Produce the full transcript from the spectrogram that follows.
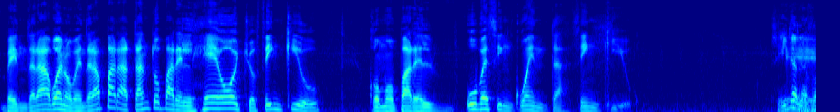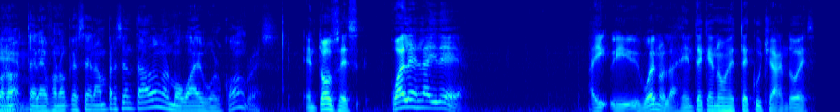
vendrá, bueno, vendrá para tanto para el G8 ThinQ como para el V50 ThinQ. sí, Eh, teléfonos que serán presentados en el Mobile World Congress. Entonces, ¿cuál es la idea? Ahí- y bueno, la gente que nos está escuchando es,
